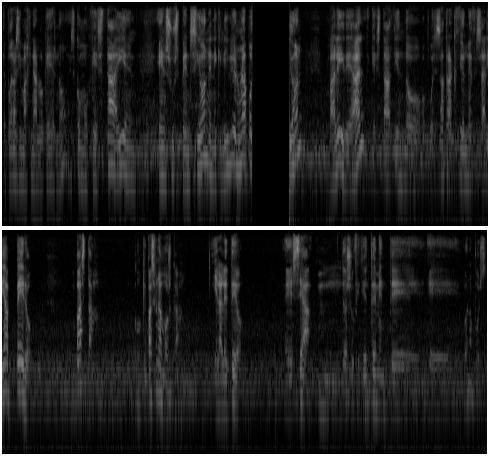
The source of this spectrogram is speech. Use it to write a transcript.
Te podrás imaginar lo que es, ¿no? Es como que está ahí en, en suspensión, en equilibrio, en una posición, ¿vale? Ideal, que está haciendo pues esa tracción necesaria, pero basta con que pase una mosca y el aleteo eh, sea mm, lo suficientemente eh, bueno, pues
